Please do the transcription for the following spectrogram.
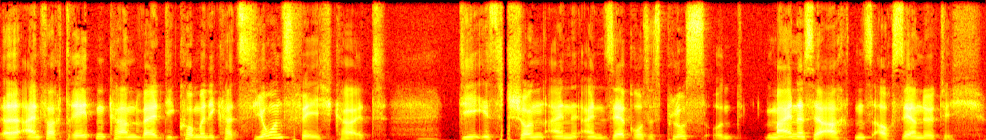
äh, einfach treten kann, weil die Kommunikationsfähigkeit, die ist schon ein, ein sehr großes Plus und meines Erachtens auch sehr nötig.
